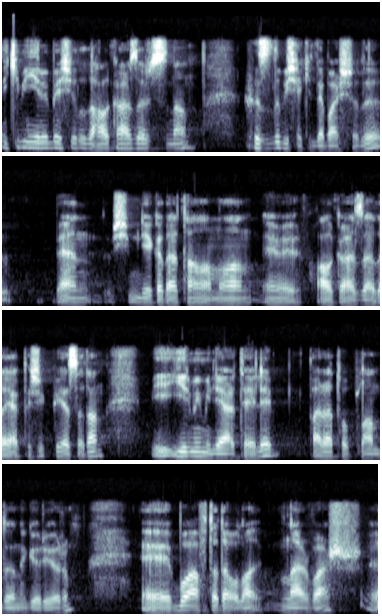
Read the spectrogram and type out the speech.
2025 yılı da halka arz açısından hızlı bir şekilde başladı. Ben şimdiye kadar tamamlanan e, halka arzlarda yaklaşık piyasadan bir 20 milyar TL para toplandığını görüyorum. E, bu haftada olanlar var. E,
